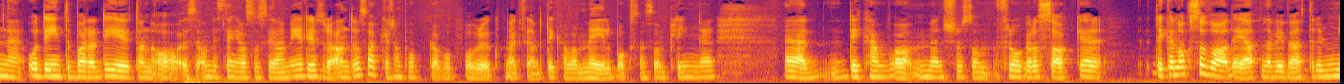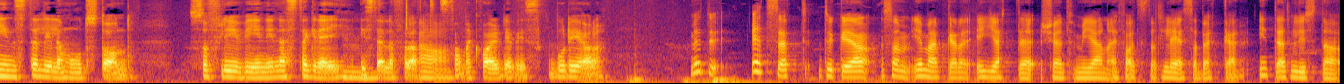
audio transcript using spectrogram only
Nej, och det är inte bara det, utan om vi stänger av sociala medier så är det andra saker som pockar på vår uppmärksamhet. Det kan vara mailboxen som plingar. Eh, det kan vara människor som frågar oss saker. Det kan också vara det att när vi möter det minsta lilla motstånd så flyr vi in i nästa grej mm. istället för att ja. stanna kvar i det vi borde göra. Vet du, ett sätt tycker jag som jag märker är jätteskönt för min hjärna är faktiskt att läsa böcker. Inte att lyssna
